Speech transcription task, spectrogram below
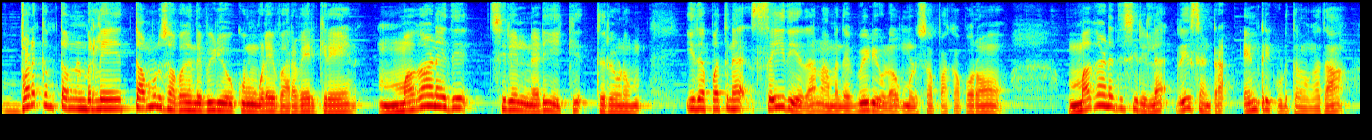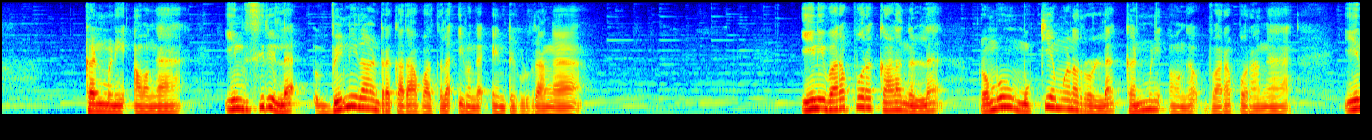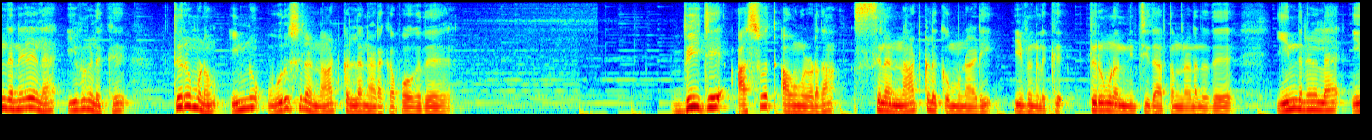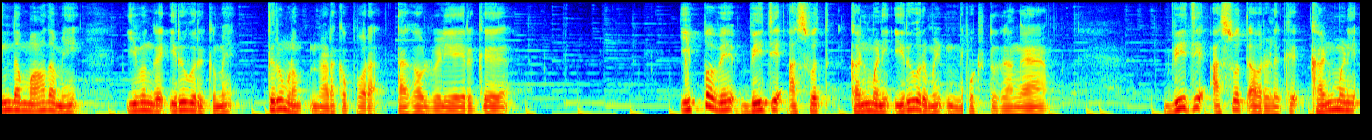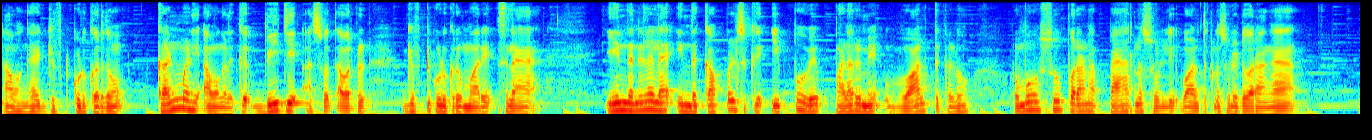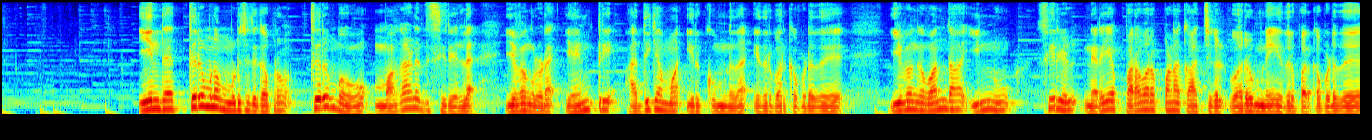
வணக்கம் தமிழ் நண்பர்களே தமிழ் சபை இந்த வீடியோவுக்கு உங்களை வரவேற்கிறேன். மகாநதி சீரியல் நடிகைக்கு திருமணம். இதை பற்றின செய்தியை தான் நாம் இந்த வீடியோவில் முழுசாக பார்க்க போகிறோம் மகாநதி சீரியலில் ரீசெண்டாக என்ட்ரி கொடுத்தவங்க தான் கண்மணி அவங்க. இந்த சீரியலில் வெண்ணிலான்ற கதாபாத்திரத்தில் இவங்க என்ட்ரி கொடுக்குறாங்க. இனி வரப்போகிற காலங்களில் ரொம்பவும் முக்கியமான ரோலில் கண்மணி அவங்க வரப்போகிறாங்க இந்த நிலையில் இவங்களுக்கு திருமணம் இன்னும் ஒரு சில நாட்களில் நடக்க போகுது. விஜே அஸ்வத் அவங்களோட தான் சில நாட்களுக்கு முன்னாடி இவங்களுக்கு திருமண நிச்சயதார்த்தம் நடந்தது. இந்த நிலையில் இந்த மாதமே இவங்க இருவருக்குமே திருமணம் நடக்க போகிற தகவல் வெளியே இருக்குது இப்போவே விஜே அஸ்வத் கண்மணி இருவருமே போட்டுட்டு இருக்காங்க. விஜே அஸ்வத் அவர்களுக்கு கண்மணி அவங்க கிஃப்ட் கொடுக்கறதும் கண்மணி அவங்களுக்கு பிஜே அஸ்வத் அவர்கள் கிஃப்ட் கொடுக்குற மாதிரி சில இந்த நிலையில் இந்த கப்புள்ஸுக்கு இப்போவே பலருமே வாழ்த்துக்களும் ரொம்ப சூப்பரான பேர்னு சொல்லி வாழ்த்துக்களை சொல்லிட்டு வராங்க. இந்த திருமணம் முடிச்சதுக்கப்புறம் திரும்பவும் மகாநதி சீரியலில் இவங்களோட என்ட்ரி அதிகமாக இருக்கும்னு தான் எதிர்பார்க்கப்படுது. இவங்க வந்தால் இன்னும் சீரியல் நிறைய பரபரப்பான காட்சிகள் வரும்னே எதிர்பார்க்கப்படுது.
